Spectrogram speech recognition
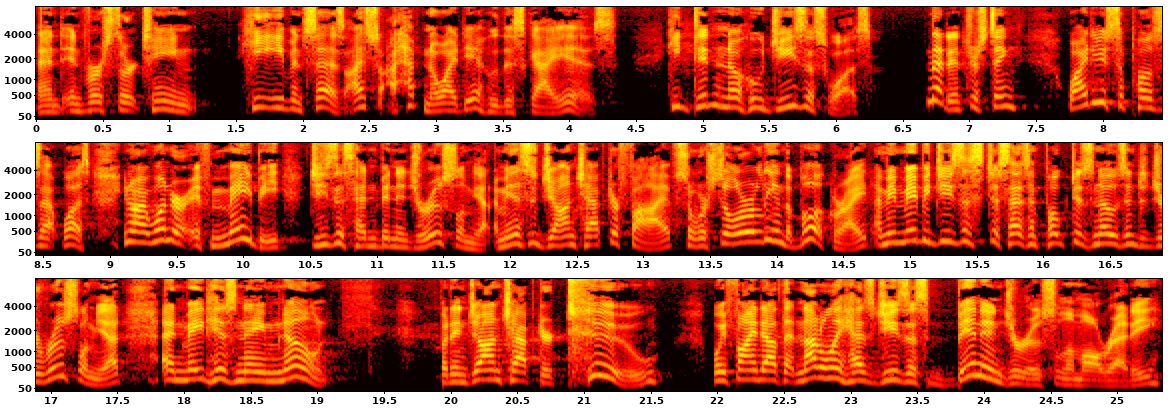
And in verse 13, he even says, I, I have no idea who this guy is. He didn't know who Jesus was. Isn't that interesting? Why do you suppose that was? You know, I wonder if maybe Jesus hadn't been in Jerusalem yet. I mean, this is John chapter 5, so we're still early in the book, right? I mean, maybe Jesus just hasn't poked his nose into Jerusalem yet and made his name known. But in John chapter 2, we find out that not only has Jesus been in Jerusalem already,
